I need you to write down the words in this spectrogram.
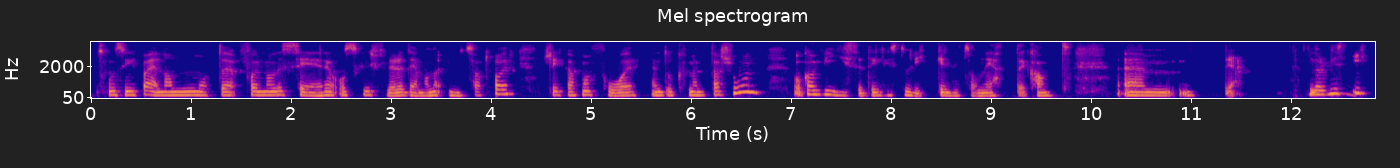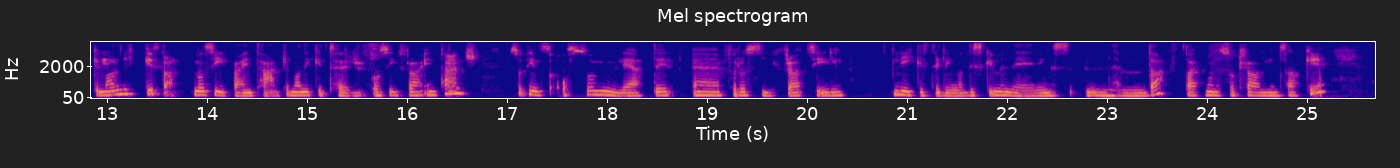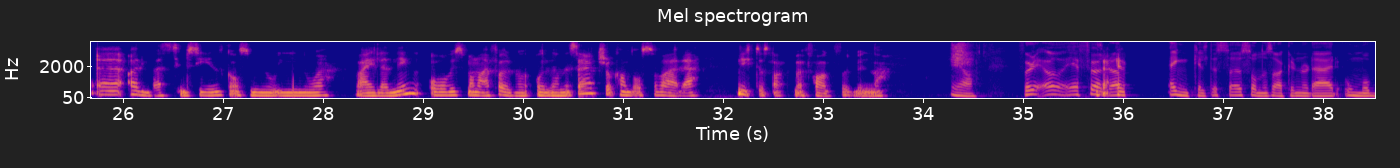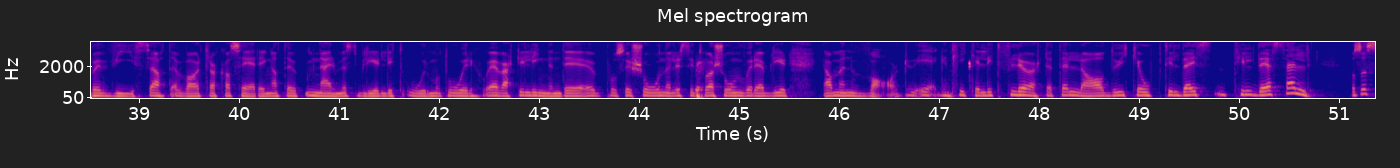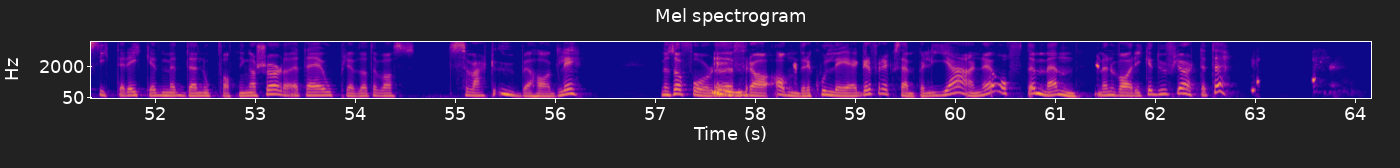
si, på en eller annen måte formalisere og skriftliggjøre det man er utsatt for, slik at man får en dokumentasjon og kan vise til historikken litt sånn i etterkant. Um, når, hvis ikke man lykkes da, med å si fra internt, og man ikke tør å si fra internt, så finnes det også muligheter eh, for å si fra til Likestilling- og diskrimineringsnemnda. Der kan man også klage inn saker. Eh, Arbeidstilsynet kan også gi noe veiledning. Og hvis man er fororganisert, så kan det også være nyttig å snakke med Fagforbundet. Ja, for jeg føler at enkelte sånne saker når det er om å bevise at det var trakassering, at det nærmest blir litt ord mot ord. Og jeg har vært i lignende posisjon eller situasjon hvor jeg blir Ja, men var du egentlig ikke litt flørtete? La du ikke opp til, det, til det selv? Og så sitter jeg ikke med den oppfatninga sjøl. Jeg opplevde at det var svært ubehagelig. Men så får du det fra andre kolleger, f.eks. Gjerne ofte menn. Men var ikke du flørtete?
